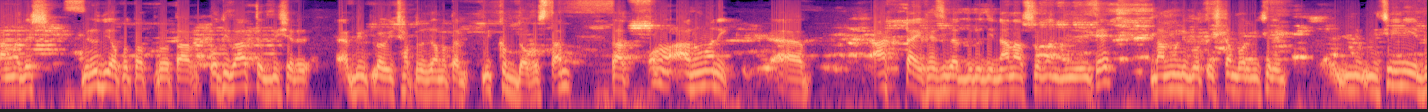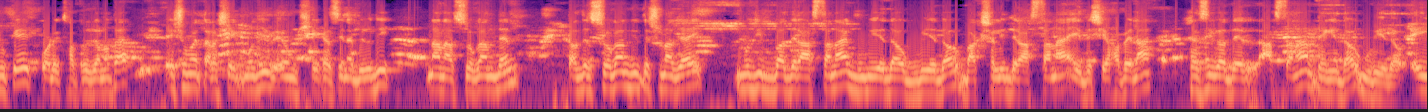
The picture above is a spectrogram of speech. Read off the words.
বাংলাদেশ বিরোধী অপতৎপরতার প্রতিবাদ, চব্বিশের বিপ্লবী ছাত্র জনতার বিক্ষুব্ধ অবস্থান রাত আনুমানিক আটটায় ফেসিবাদ বিরোধী নানা স্লোগান দিতে ধানমন্ডি বত্রিশ নম্বর মিছিলে, মিছিল নিয়ে ঢুকে পড়ে ছাত্র জনতা। এই সময় তারা শেখ মুজিব এবং শেখ হাসিনা বিরোধী নানা স্লোগান দেন। তাদের স্লোগান দিতে শোনা যায়, মুজিববাদের আস্তানা, গুড়িয়ে দাও গুড়িয়ে দাও, বাকশালীদের আস্তানা এদেশে হবে না। ফ্যাসিবাদের আস্তানা ভেঙে দাও গুড়িয়ে দাও। এই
